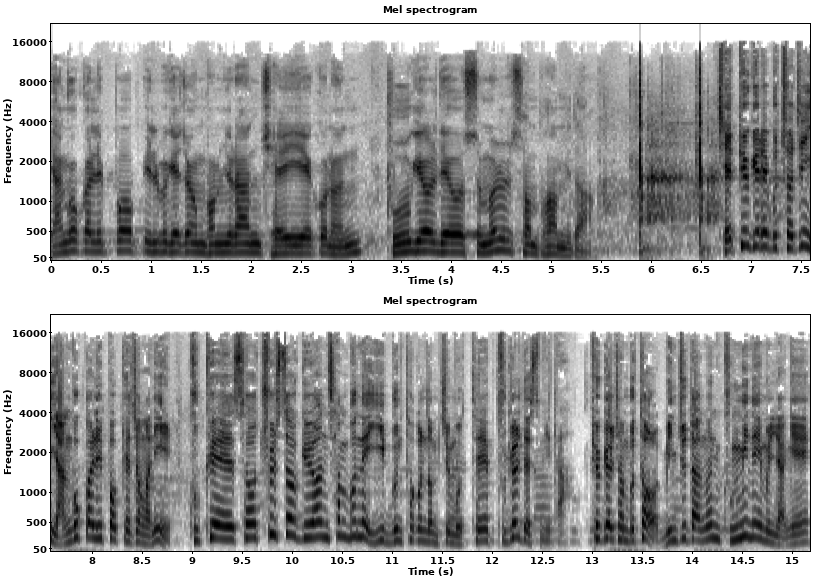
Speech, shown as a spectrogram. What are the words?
양곡관리법 일부 개정 법률안 제2의 건은 부결되었음을 선포합니다. 재표결에 붙여진 양곡관리법 개정안이 국회에서 출석의원 3분의 2 문턱을 넘지 못해 부결됐습니다. 표결 전부터 민주당은 국민의힘을 향해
